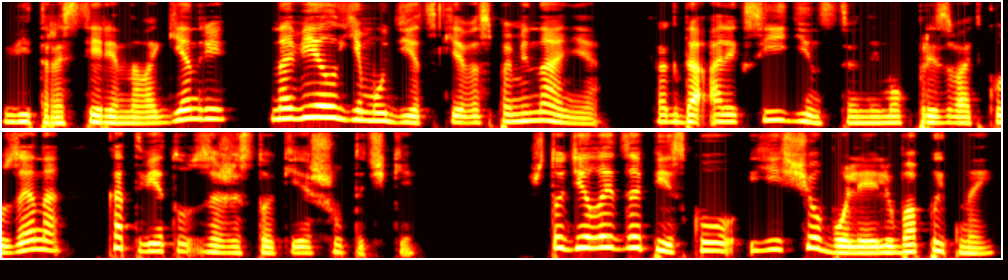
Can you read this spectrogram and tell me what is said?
Вид растерянного Генри навеял ему детские воспоминания, когда Алекс единственный мог призвать кузена к ответу за жестокие шуточки. Что делает записку еще более любопытной.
